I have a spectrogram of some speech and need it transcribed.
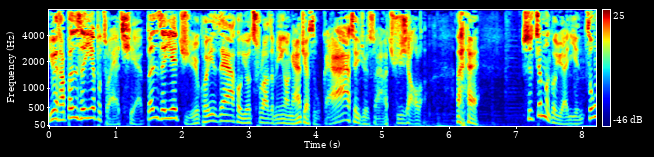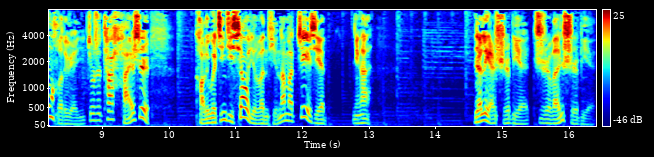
因为它本身也不赚钱，本身也巨亏，然后又出了这么一个安全事故，干脆就算了，取消了。哎，是这么个原因，综合的原因，就是它还是考虑过经济效益的问题。那么这些，你看，人脸识别、指纹识别、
